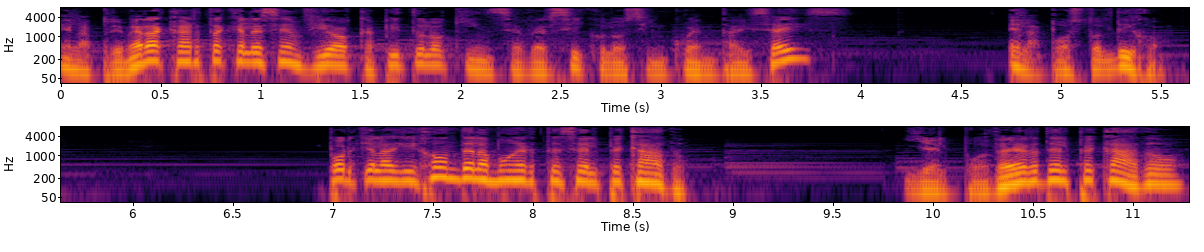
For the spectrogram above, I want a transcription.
en la primera carta que les envió, capítulo 15, versículo 56, el apóstol dijo, Porque el aguijón de la muerte es el pecado, y el poder del pecado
